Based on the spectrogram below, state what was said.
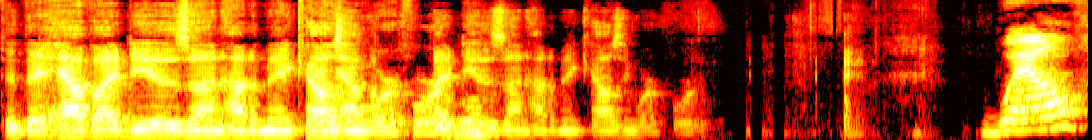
Did they have ideas on how to make housing more affordable? Ideas on how to make housing more affordable. Well,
